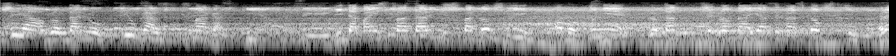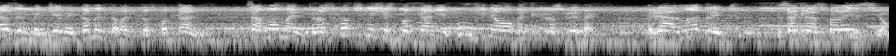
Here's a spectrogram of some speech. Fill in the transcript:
sprzyja oglądaniu piłkarskich zmagań. Witam Państwa Dariusz Szpakowski, obok mnie notatnik przegląda Jacek Laskowski. Razem będziemy komentować to spotkanie. Za moment rozpocznie się spotkanie półfinałowe tych rozgrywek. Real Madryt zagra z Valencją.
